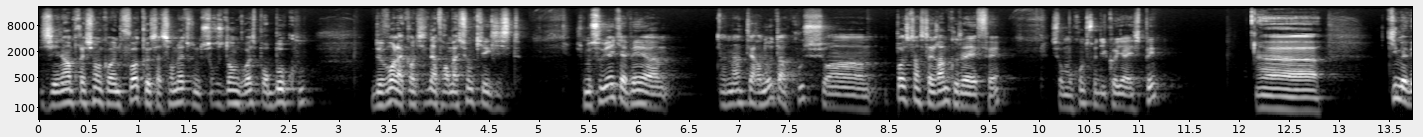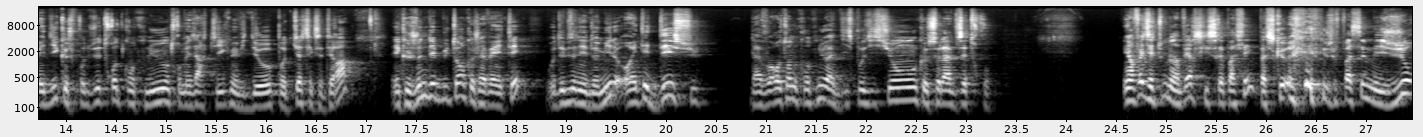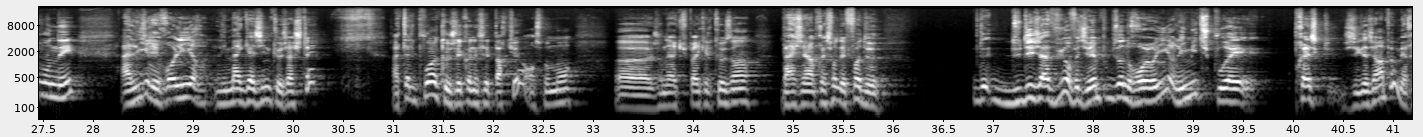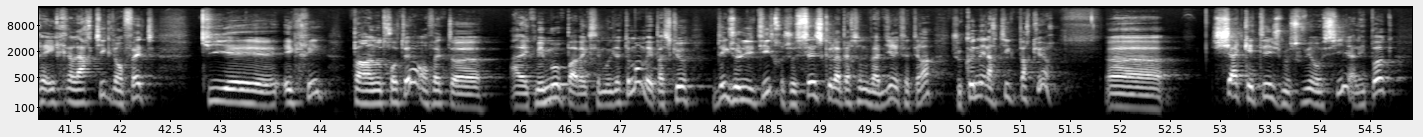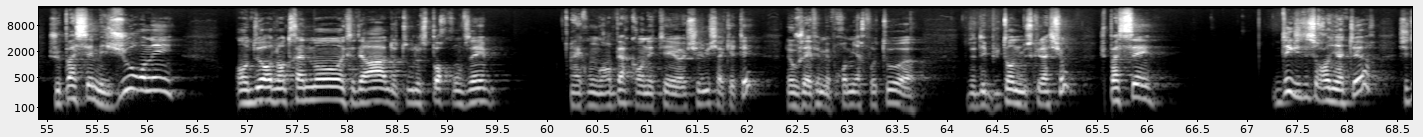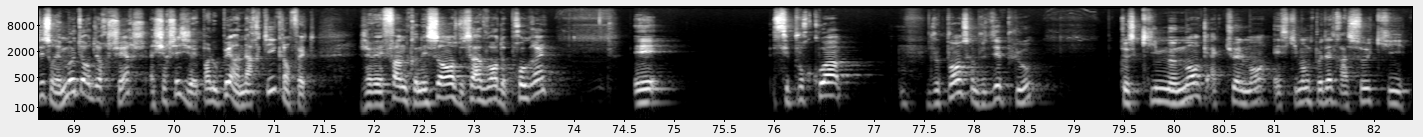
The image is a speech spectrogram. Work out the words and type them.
j'ai l'impression, encore une fois, que ça semble être une source d'angoisse pour beaucoup devant la quantité d'informations qui existent. Je me souviens qu'il y avait euh, un, internaute, un coup, sur un post Instagram que j'avais fait, sur mon compte Rudicoya SP, euh, qui m'avait dit que je produisais trop de contenu entre mes articles, mes vidéos, podcasts, etc. Et que le jeune débutant que j'avais été, au début des années 2000, aurait été déçu d'avoir autant de contenu à disposition, que cela faisait trop. Et en fait, c'est tout l'inverse qui serait passé, parce que je passais mes journées à lire et relire les magazines que j'achetais, à tel point que je les connaissais par cœur. En ce moment, euh, j'en ai récupéré quelques-uns, bah, j'ai l'impression des fois de, déjà vu, en fait j'ai même plus besoin de relire, limite je pourrais presque, j'exagère un peu, mais réécrire l'article en fait qui est écrit par un autre auteur en fait. Euh, avec mes mots, pas avec ses mots exactement, mais parce que dès que je lis le titre, je sais ce que la personne va dire, etc. Je connais l'article par cœur. Euh, chaque été, je me souviens aussi, à l'époque, je passais mes journées en dehors de l'entraînement, etc., de tout le sport qu'on faisait avec mon grand-père quand on était chez lui chaque été là où j'avais fait mes premières photos euh, de débutant de musculation, je passais, dès que j'étais sur ordinateur, j'étais sur les moteurs de recherche à chercher si j'avais pas loupé un article en fait. J'avais faim de connaissances, de savoir, de progrès. Et c'est pourquoi je pense, comme je disais plus haut, que ce qui me manque actuellement, et ce qui manque peut-être à ceux qui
